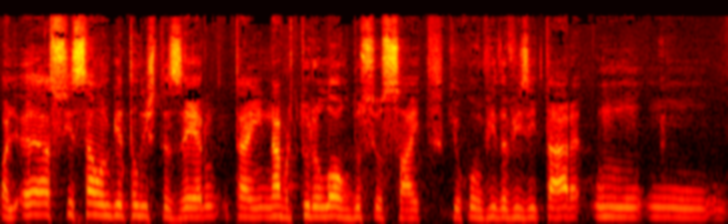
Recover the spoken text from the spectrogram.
Olha, a Associação Ambientalista Zero tem, na abertura logo do seu site, que eu convido a visitar, um, um,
